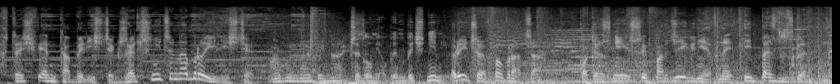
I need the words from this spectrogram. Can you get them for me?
W te święta byliście grzeczni czy nabroiliście? Czego miałbym być nimi? Richard powraca. Potężniejszy, bardziej gniewny i bezwzględny.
